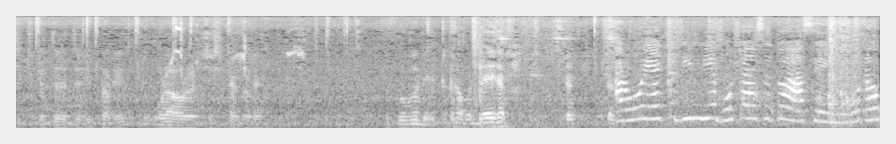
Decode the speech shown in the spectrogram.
কিছু করে তৈরি করে ওরা ওরা চেষ্টা করে। কুকুর একটু খাবার দেয়। যা আর ওই একটা ডিম নিয়ে বসে আছে তো আছে ওটাও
